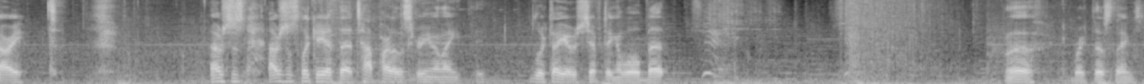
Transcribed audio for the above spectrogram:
Sorry. I was just I was just looking at the top part of the screen and like it looked like it was shifting a little bit. Ugh, can break those things.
